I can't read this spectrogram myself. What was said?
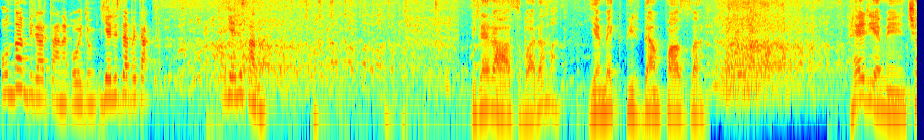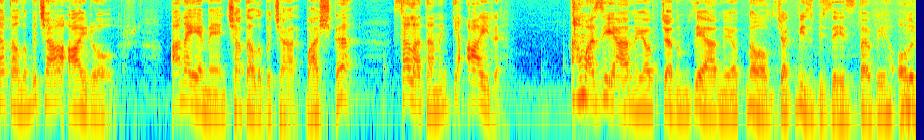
ondan birer tane koydum. Yelizabeth Yeliz Hanım. Birer ağzı var ama yemek birden fazla. Her yemeğin çatalı bıçağı ayrı olur. Ana yemeğin çatalı bıçağı başka, salatanınki ayrı. Ama ziyanı yok canım, ziyanı yok. Ne olacak? Biz bizeyiz tabii. Olur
